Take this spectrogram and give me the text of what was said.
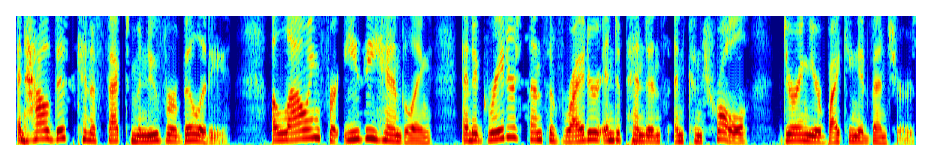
and how this can affect maneuverability, allowing for easy handling and a greater sense of rider independence and control during your biking adventures.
